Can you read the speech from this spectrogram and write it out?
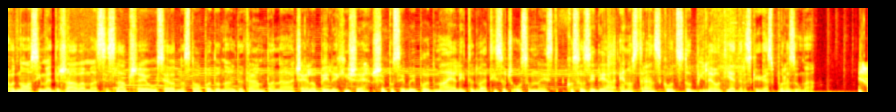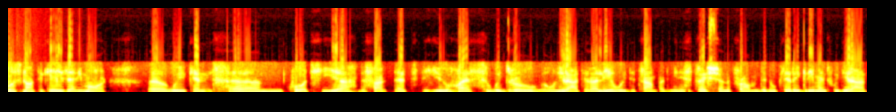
Odnosi med državama se slabšajo vse od nastopa Donalda Trumpa na čelo Bele hiše, še posebej pa od maja leta 2018, ko so ZDA enostransko odstopile od jedrskega sporazuma. This was not the case anymore. Uh, we can um, quote here the fact that the U.S. withdrew unilaterally with the Trump administration from the nuclear agreement with Iran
